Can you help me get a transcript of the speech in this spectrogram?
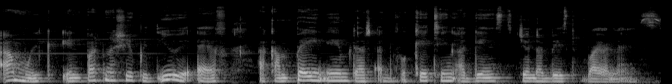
AMWIK in partnership with UAF, a campaign aimed at advocating against gender based violence.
